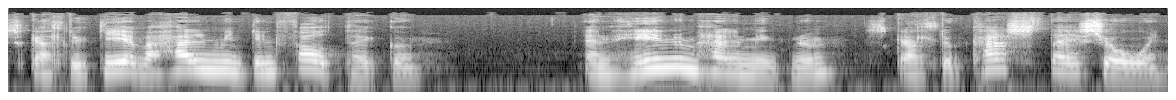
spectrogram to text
skaltu gefa helmingin fátækum en hinum helmingnum skaltu kasta í sjóin.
